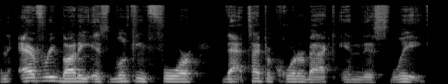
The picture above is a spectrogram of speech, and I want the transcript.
and everybody is looking for that type of quarterback in this league.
